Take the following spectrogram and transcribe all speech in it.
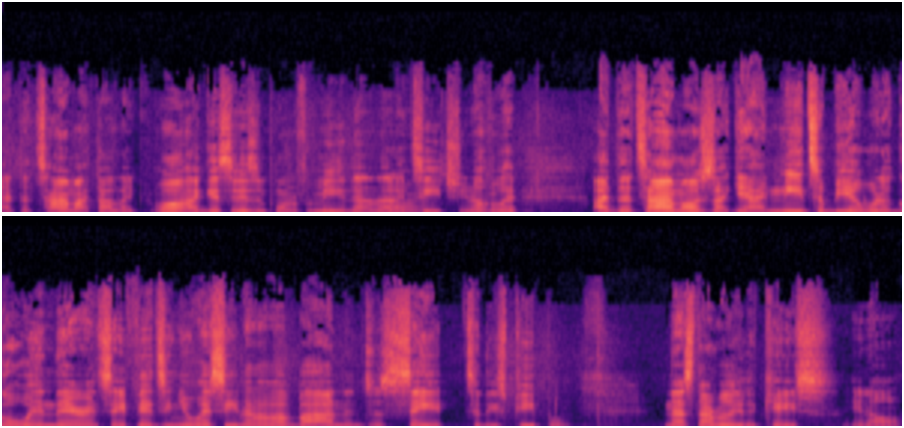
at the time I thought like, well, I guess it is important for me now that I teach, you know. But at the time I was just like, yeah, I need to be able to go in there and say 15 USC, blah blah blah blah, and then just say it to these people. And that's not really the case, you know.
